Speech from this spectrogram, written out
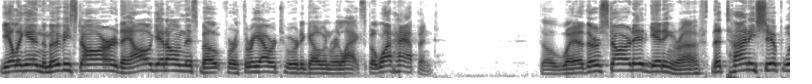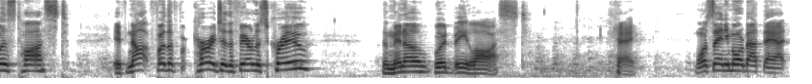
Gilligan, the movie star, they all get on this boat for a three hour tour to go and relax. But what happened? The weather started getting rough. The tiny ship was tossed. If not for the courage of the fearless crew, the minnow would be lost. Okay. Won't say any more about that.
